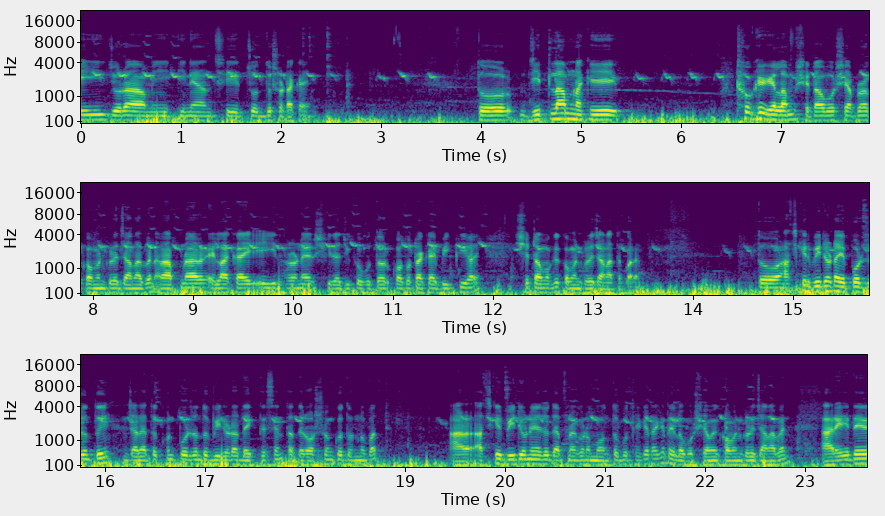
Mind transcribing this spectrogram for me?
এই জোড়া আমি কিনে আনছি চোদ্দোশো টাকায়। তো জিতলাম নাকি ঠকে গেলাম সেটা অবশ্যই আপনারা কমেন্ট করে জানাবেন। আর আপনার এলাকায় এই ধরনের সিরাজি কবুতর কত টাকায় বিক্রি হয় সেটা আমাকে কমেন্ট করে জানাতে পারেন। তো আজকের ভিডিওটা এ পর্যন্তই। যারা এতক্ষণ পর্যন্ত ভিডিওটা দেখতেছেন, তাদের অসংখ্য ধন্যবাদ। আর আজকের ভিডিও নিয়ে যদি আপনার কোনো মন্তব্য থেকে থাকে, তাহলে অবশ্যই আমাকে কমেন্ট করে জানাবেন। আর এদের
